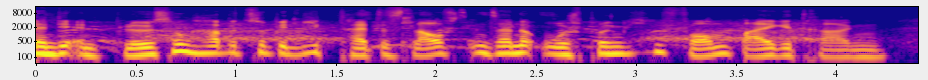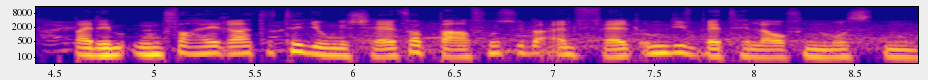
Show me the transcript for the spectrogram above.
Denn die Entblößung habe zur Beliebtheit des Laufs in seiner ursprünglichen Form beigetragen, bei dem unverheiratete junge Schäfer barfuß über ein Feld um die Wette laufen mussten.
